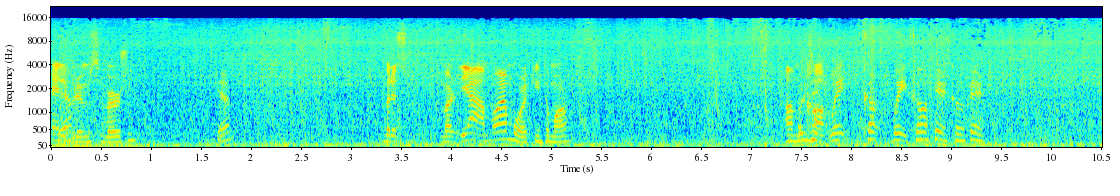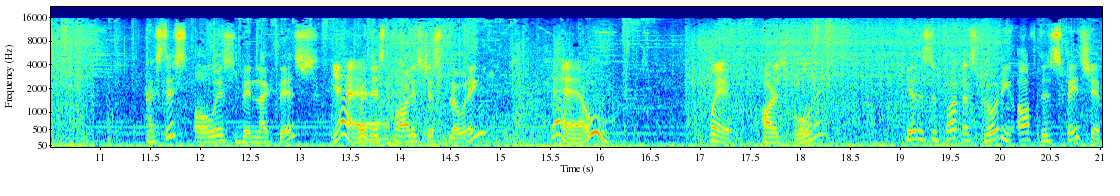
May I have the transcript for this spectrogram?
Elverum's version. Yeah. But it's but yeah, I'm, I'm working tomorrow. I'm? Wait, come, wait, come up here, come up here. Has this always been like this? Yeah. Where this part is just floating? Yeah. Ooh. Wait, part is floating? Yeah, there's a part that's floating off the spaceship.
